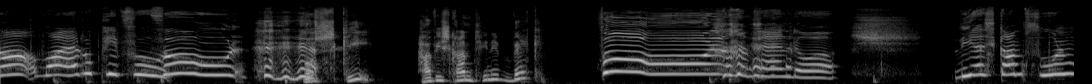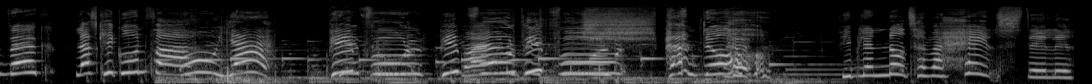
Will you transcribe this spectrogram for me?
Nå, hvor er du, pipfugl? Fugl! Måske har vi skræmt hende væk. Fugl! Pandor. Vi har skræmt fuglen væk. Lad os kigge udenfor. Oh, ja. Pipfugl! Pipfugl! Pipfugl! Pandor! Vi bliver nødt til at være helt stille.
